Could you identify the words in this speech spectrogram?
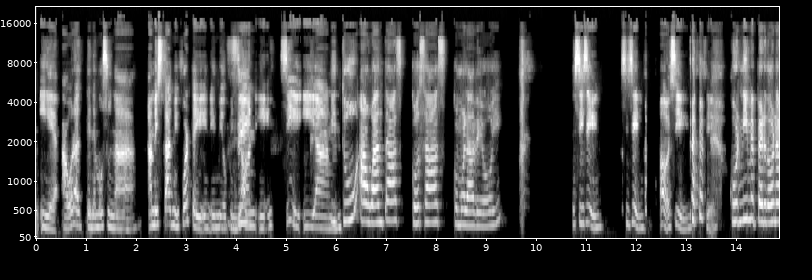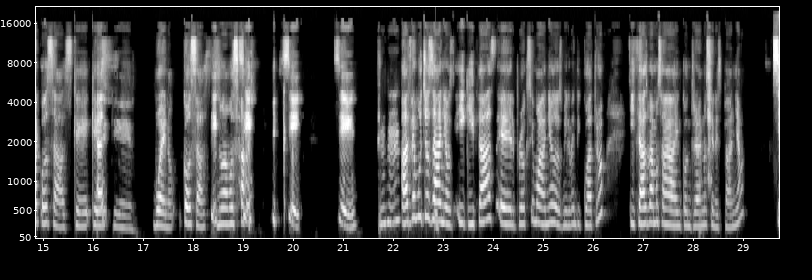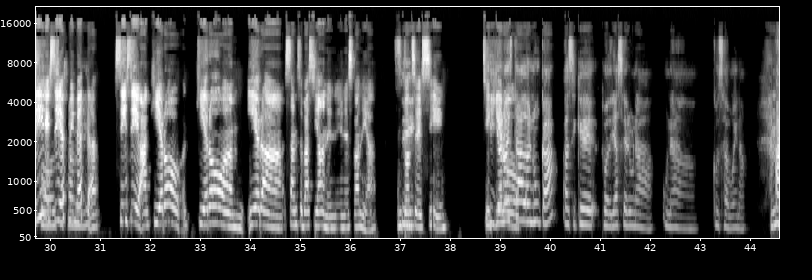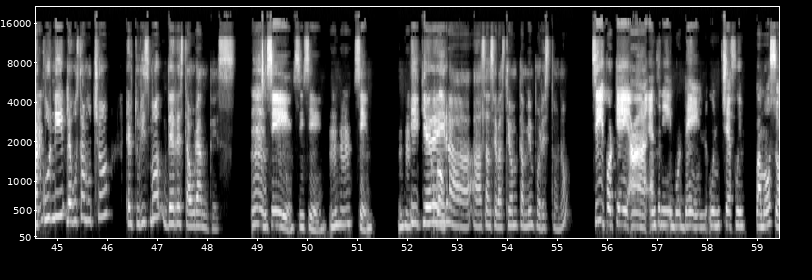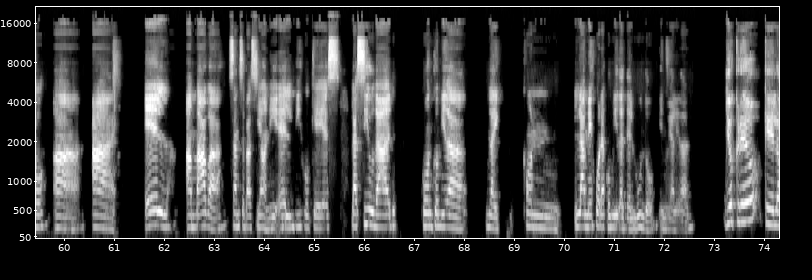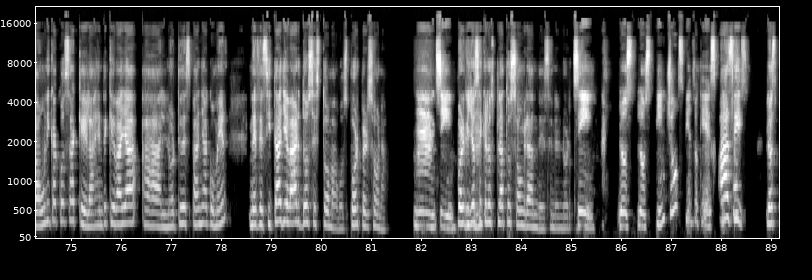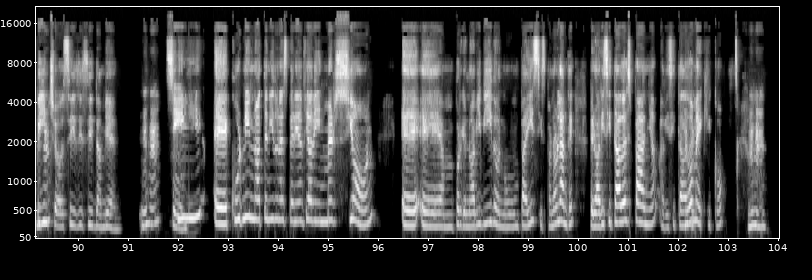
y ahora tenemos una amistad muy fuerte en, mi opinión y sí y, y tú aguantas cosas como la de hoy sí sí sí sí Oh, sí, sí. Courtney me perdona cosas que, que, ah. que bueno, cosas, no vamos a... Sí, sí, sí. Hace muchos años y quizás el próximo año 2024, quizás vamos a encontrarnos en España. Sí, sí, es mi meta. Sí, sí, ah, quiero, quiero um, ir a San Sebastián en, en España. Entonces, sí. sí. y yo no he estado nunca, así que podría ser una, una cosa buena. A Courtney le gusta mucho el turismo de restaurantes. Mm, sí, sí, sí. sí. Y quiere ir a, San Sebastián también por esto, ¿no? Sí, porque uh, Anthony Bourdain, un chef muy famoso, uh, él amaba San Sebastián y él dijo que es la ciudad con comida, like, con la mejor comida del mundo en realidad. Yo creo que la única cosa que la gente que vaya al norte de España a comer necesita llevar dos estómagos por persona. Mm, sí. Porque yo sé que los platos son grandes en el norte. Sí. Los, los pinchos, pienso que es. Ah, sí. Los pinchos, sí, sí, sí, también. Sí. Y eh, Courtney no ha tenido una experiencia de inmersión eh, em, porque no ha vivido en un país hispanohablante, pero ha visitado España, ha visitado México.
